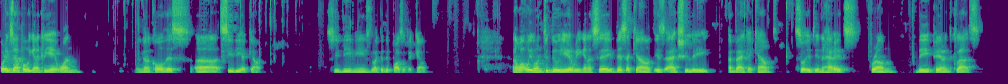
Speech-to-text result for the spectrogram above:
For example, we're going to create one. We're going to call this uh, CD account. CD means like a deposit account. And what we want to do here, we're going to say this account is actually a bank account. So it inherits from the parent class.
